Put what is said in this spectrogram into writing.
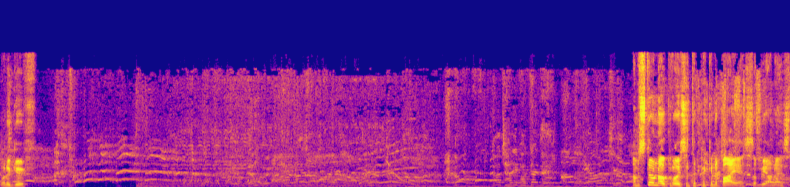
what a goof. I'm still no closer to picking a bias, I'll be honest.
